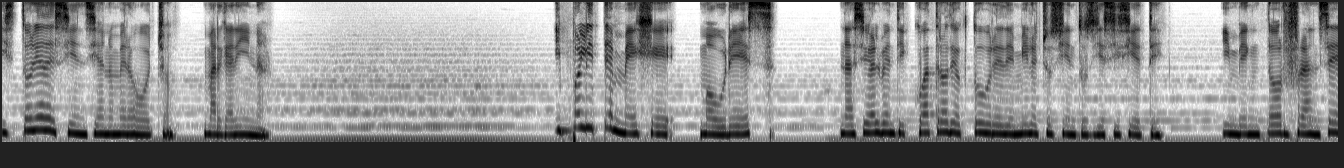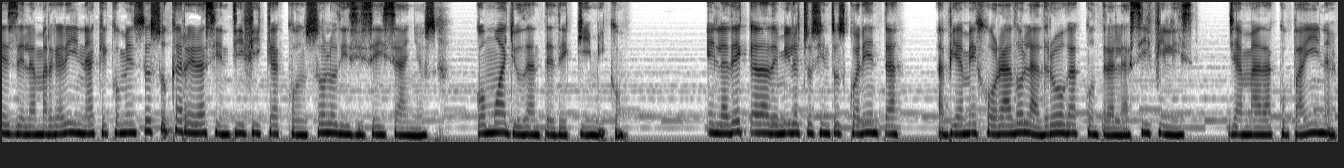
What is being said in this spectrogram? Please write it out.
Historia de ciencia número 8. Margarina. Hippolyte Meje Moures nació el 24 de octubre de 1817, inventor francés de la margarina que comenzó su carrera científica con solo 16 años como ayudante de químico. En la década de 1840 había mejorado la droga contra la sífilis llamada copaína.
